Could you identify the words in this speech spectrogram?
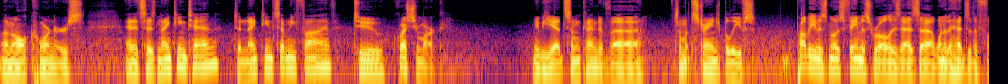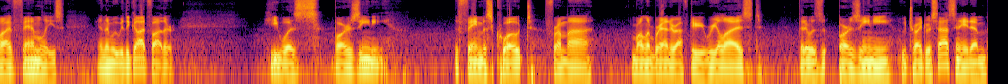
on all corners, and it says 1910 to 1975 to question mark. Maybe he had some kind of uh, somewhat strange beliefs. Probably his most famous role is as uh, one of the heads of the five families in the movie The Godfather. He was Barzini. The famous quote from uh, Marlon Brando after he realized that it was Barzini who tried to assassinate him.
